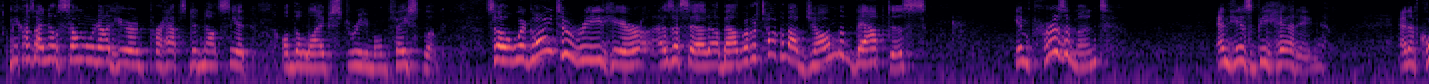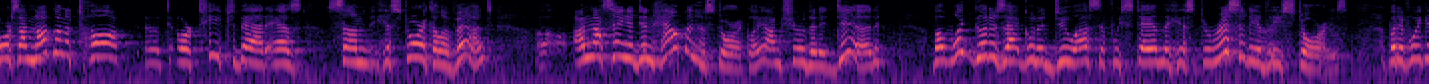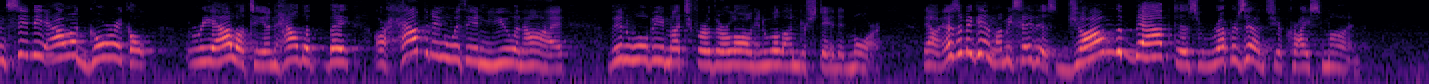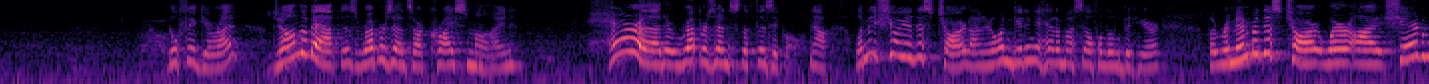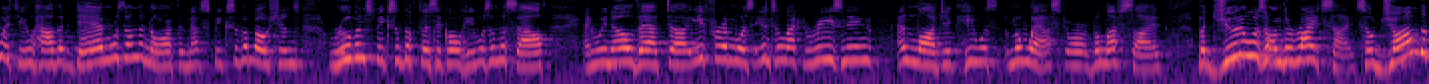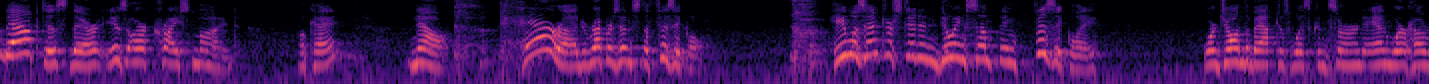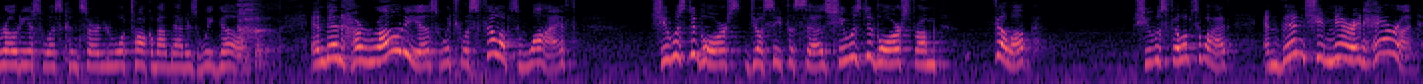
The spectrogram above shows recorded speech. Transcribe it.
Because I know some were not here and perhaps did not see it on the live stream on Facebook. So we're going to read here, as I said, about we're going to talk about John the Baptist's imprisonment and his beheading. And of course, I'm not going to talk uh, or teach that as some historical event. Uh, I'm not saying it didn't happen historically, I'm sure that it did. But what good is that going to do us if we stay in the historicity of these stories? But if we can see the allegorical reality and how that they are happening within you and I, then we'll be much further along and we'll understand it more. Now, as I begin, let me say this John the Baptist represents your Christ mind. Go figure, right? John the Baptist represents our Christ mind. Herod represents the physical. Now, let me show you this chart. I know I'm getting ahead of myself a little bit here. But remember this chart where I shared with you how that Dan was on the north, and that speaks of emotions. Reuben speaks of the physical, he was in the south. And we know that uh, Ephraim was intellect, reasoning, and logic. He was in the west or the left side. But Judah was on the right side. So John the Baptist there is our Christ mind. Okay? Now, Herod represents the physical. He was interested in doing something physically where John the Baptist was concerned and where Herodias was concerned, and we'll talk about that as we go. And then Herodias, which was Philip's wife, she was divorced, Josephus says. She was divorced from Philip. She was Philip's wife. And then she married Herod.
